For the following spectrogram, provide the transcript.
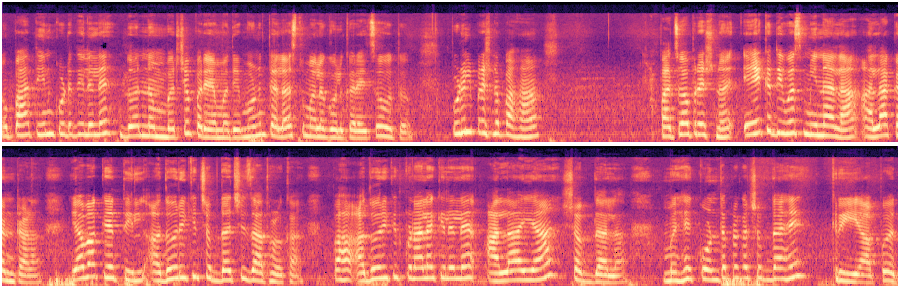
मग पहा तीन कुठे दिलेले? दोन नंबरच्या पर्यायामध्ये. म्हणून त्यालाच तुम्हाला गोल करायचं होतं. पुढील प्रश्न पहा. पाचवा प्रश्न एक दिवस मीनाला आला कंटाळा. या वाक्यातील अधोरेखित शब्दाची जात ओळखा. पहा अधोरेखित कोणाला केलेलं आहे? आला या शब्दाला. मग हे कोणत्या प्रकार शब्द आहे? क्रियापद.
